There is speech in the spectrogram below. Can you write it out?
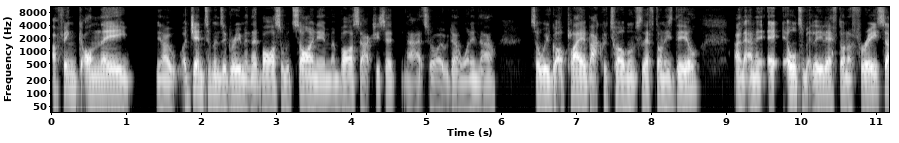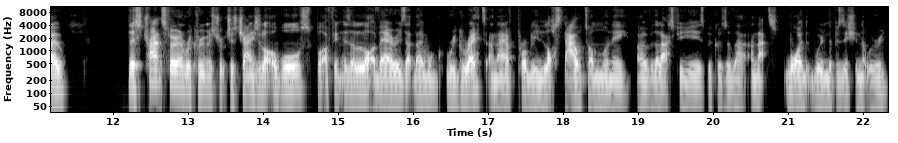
I think on the you know a gentleman's agreement that Barca would sign him, and Barca actually said, "Nah, it's all right, we don't want him now." So we've got a player back with 12 months left on his deal, and and it ultimately left on a free. So this transfer and recruitment structures changed a lot of Wolves, but I think there's a lot of areas that they will regret, and they have probably lost out on money over the last few years because of that, and that's why we're in the position that we're in.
